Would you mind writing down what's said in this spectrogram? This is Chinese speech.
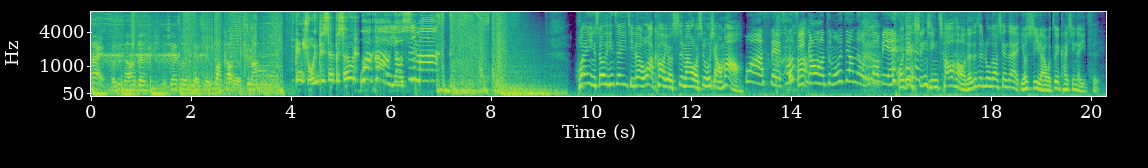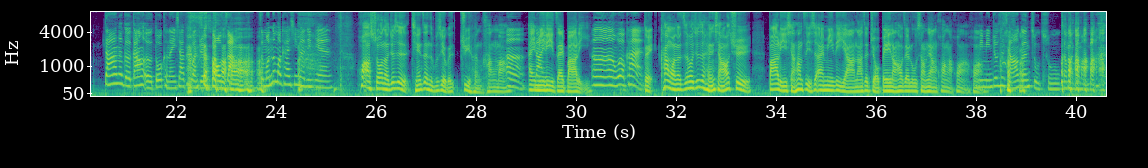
嗨，我是陈浩森，你现在收听的是《哇靠有事吗》？Enjoy this episode。哇靠有事吗？欢迎收听这一集的《哇靠有事吗》？我是吴小茂。哇塞，超级高啊！怎么会这样呢？我是道边。我今天心情超好的，这是录到现在有史以来我最开心的一次。大家那个刚刚耳朵可能一下突然觉得爆炸，怎么那么开心呢？今天？话说呢，就是前一阵子不是有个剧很夯吗？嗯，艾米丽在巴黎。嗯嗯，我有看。对，看完了之后就是很想要去巴黎，想象自己是艾米丽啊，拿着酒杯，然后在路上这样晃啊晃啊晃。明明就是想要跟主厨干嘛干嘛吧。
